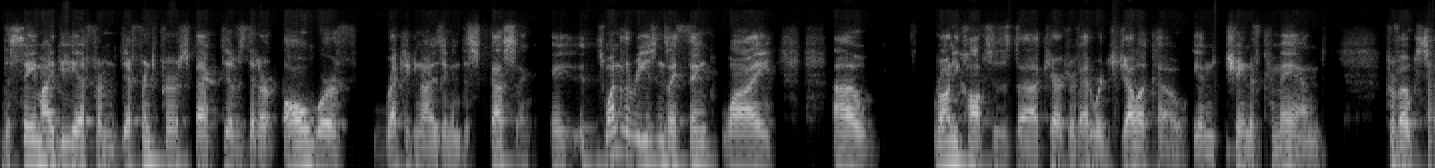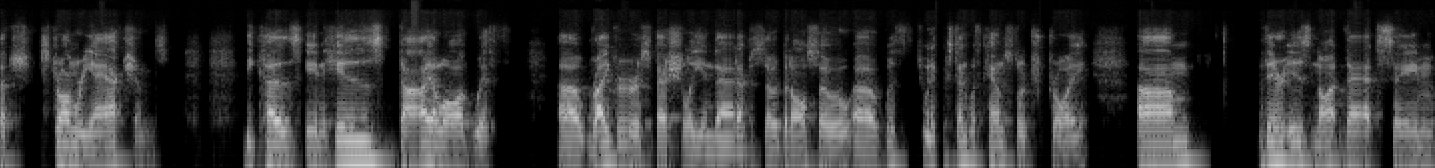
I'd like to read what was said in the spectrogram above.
the same idea from different perspectives that are all worth recognizing and discussing. It's one of the reasons I think why uh, Ronny Cox's uh, character of Edward Jellicoe in Chain of Command provoked such strong reactions because in his dialogue with uh, Riker, especially in that episode, but also uh, with to an extent with Counselor Troi, um, there is not that same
